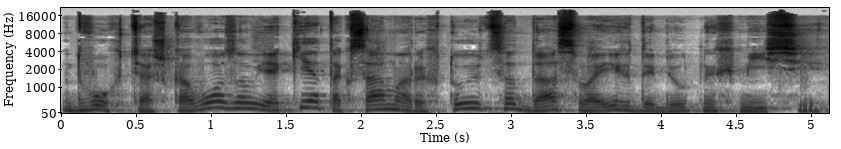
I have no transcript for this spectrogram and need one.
Двух цяжкавозаў, якія таксама рыхтуюцца да сваіх дэбютных місій.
